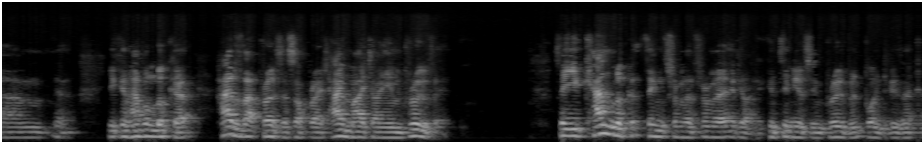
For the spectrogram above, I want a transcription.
um, you, know, you can have a look at how does that process operate? How might I improve it? So you can look at things from a, from a, like a continuous improvement point of view.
